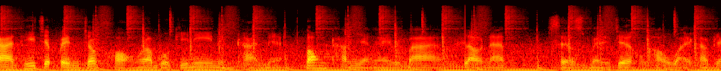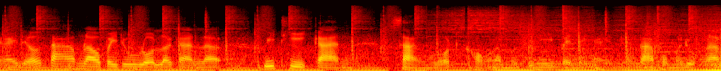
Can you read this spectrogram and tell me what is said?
การที่จะเป็นเจ้าของ Lamborghini หนึ่งคันเนี่ยต้องทำยังไงบ้าง เรานัด Sales Manager ของเขาไว้ครับยังไงเดี๋ยวตามเราไปดูรถแล้วกัน แล้ววิธีการสั่งรถของ Lamborghini เป็นยังไงเดี๋ยวตามผมมาดูครับ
